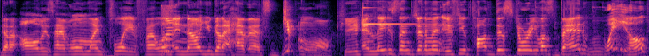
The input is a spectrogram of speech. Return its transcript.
gotta always have online play, fellas. And now you gotta have ads. Okay. And ladies and gentlemen, if you thought this story was bad, well,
